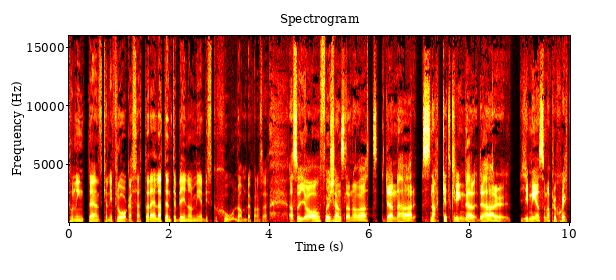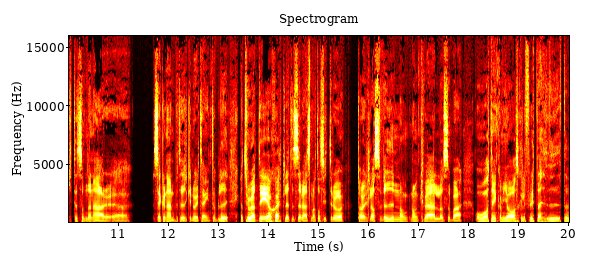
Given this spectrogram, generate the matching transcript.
hon inte ens kan ifrågasätta det eller att det inte blir någon mer diskussion om det på något sätt. Alltså jag får ju känslan av att den här snacket kring det här, det här gemensamma projektet som den här eh, second hand-butiken då är tänkt att bli. Jag tror att det har skett lite sådär som att de sitter och tar ett glas vin någon, någon kväll och så bara åh, tänk om jag skulle flytta hit och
